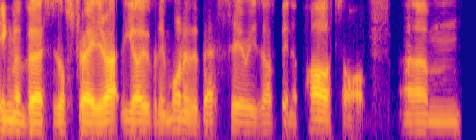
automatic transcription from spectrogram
England versus Australia at the Oval in one of the best series I've been a part of, um,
